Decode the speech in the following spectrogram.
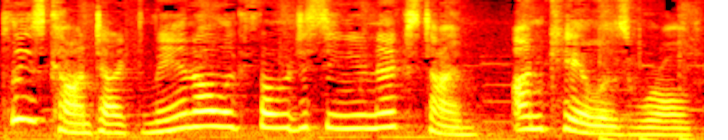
please contact me and I'll look forward to seeing you next time on Kayla's World.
